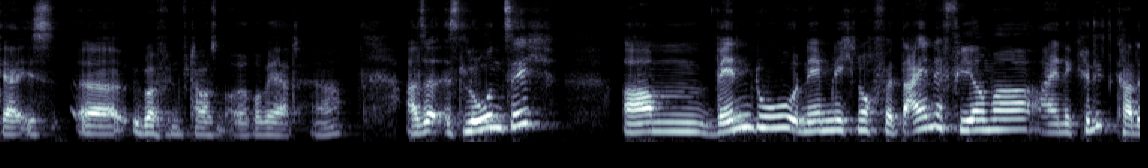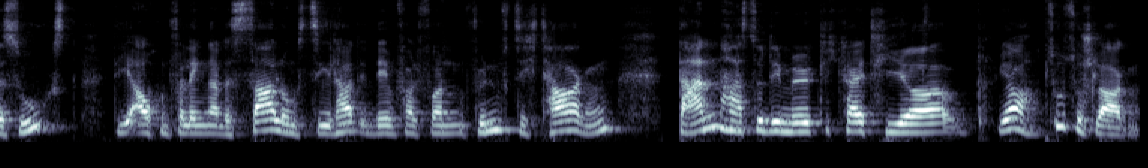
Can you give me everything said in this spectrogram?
der ist äh, über 5000 Euro wert. Ja. Also es lohnt sich. Ähm, wenn du nämlich noch für deine Firma eine Kreditkarte suchst, die auch ein verlängertes Zahlungsziel hat, in dem Fall von 50 Tagen, dann hast du die Möglichkeit hier ja, zuzuschlagen.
